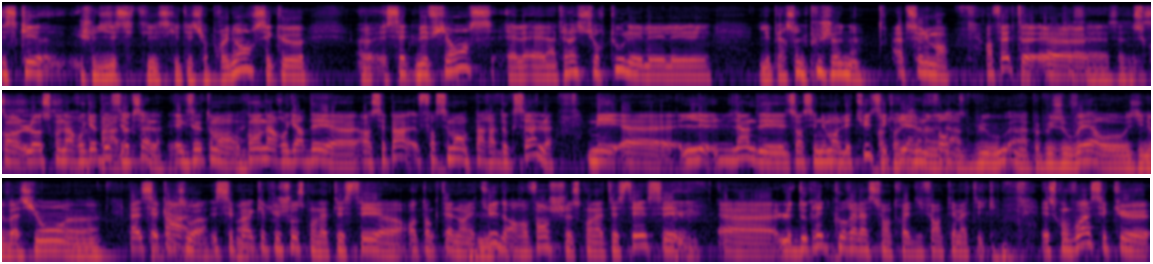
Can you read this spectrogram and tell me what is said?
ce qui je disais, ce qui était surprenant, c'est que Euh, cette méfiance, elle, intéresse surtout les, les personnes plus jeunes. Absolument. En fait, euh, Ça, ça, ça, lorsqu'on a regardé, paradoxal. exactement. Ouais. Quand on a regardé, euh, alors c'est pas forcément paradoxal, mais euh, l'un des enseignements de l'étude, c'est qu'il y a une forte un peu plus, un peu plus ouvert aux innovations. euh, Euh, c'est pas c'est Ouais. pas quelque chose qu'on a testé en tant que tel dans Mhm. l'étude. En revanche, ce qu'on a testé, c'est le degré de corrélation entre les différentes thématiques. Et ce qu'on voit, c'est que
